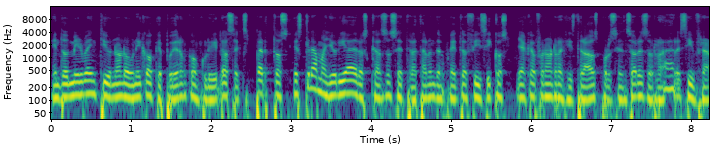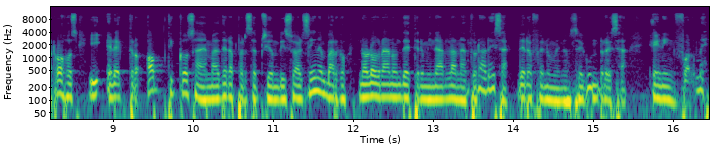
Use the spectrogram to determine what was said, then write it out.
En 2021 lo único que pudieron concluir los expertos es que la mayoría de los casos se trataron de objetos físicos ya que fueron registrados por sensores o radares infrarrojos y electroópticos además de la percepción visual. Sin embargo, no lograron determinar la naturaleza de los fenómenos según reza el informe.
